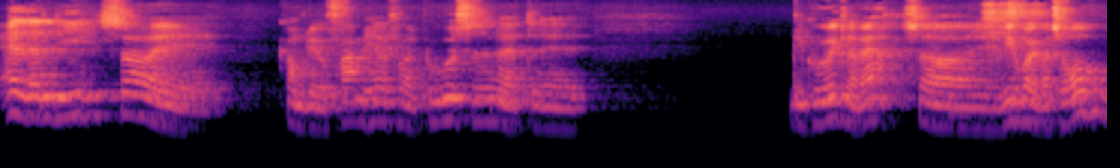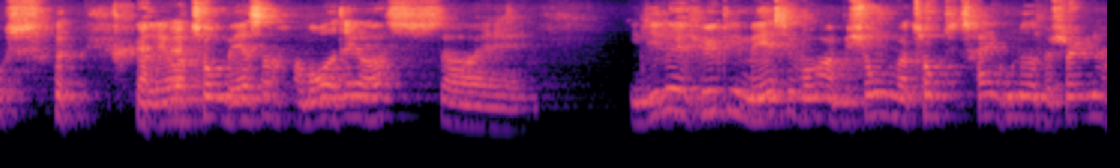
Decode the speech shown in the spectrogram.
alt andet lige, så øh, kom det jo frem her for et par uger siden, at øh, vi kunne ikke lade være, så øh, vi rykker til Aarhus og laver to messer om året det også. Så øh, en lille hyggelig messe, hvor ambitionen var 200-300 besøgende,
